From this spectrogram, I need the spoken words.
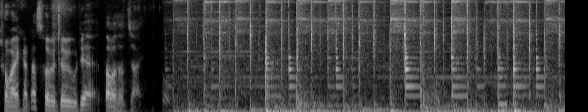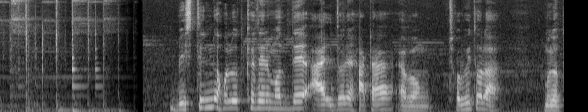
সময় কাটা ছবি টবি উঠে তাবাজার যায় বিস্তীর্ণ হলুদ ক্ষেতের মধ্যে আইল ধরে হাঁটা এবং ছবি তোলা মূলত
